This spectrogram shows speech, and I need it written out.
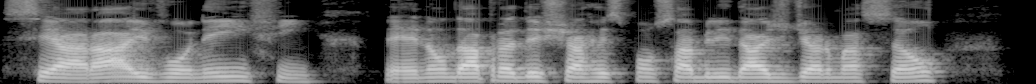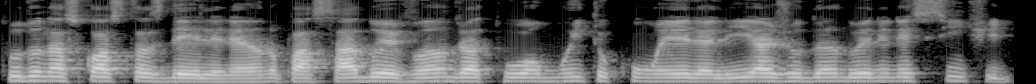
Ceará, Ivonei, enfim, é, não dá para deixar a responsabilidade de armação tudo nas costas dele, né? Ano passado o Evandro atuou muito com ele ali, ajudando ele nesse sentido.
